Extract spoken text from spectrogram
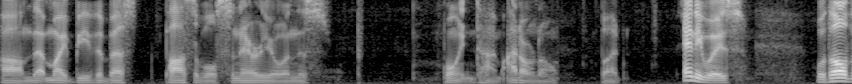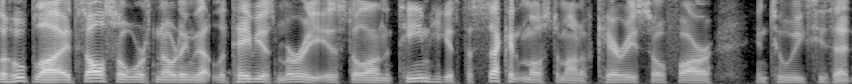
um, that might be the best possible scenario in this point in time. I don't know. But, anyways, with all the hoopla, it's also worth noting that Latavius Murray is still on the team. He gets the second most amount of carries so far in two weeks. He's had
